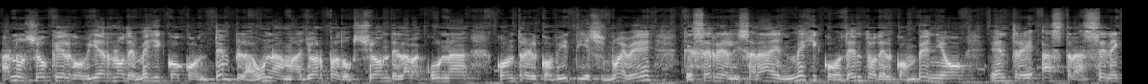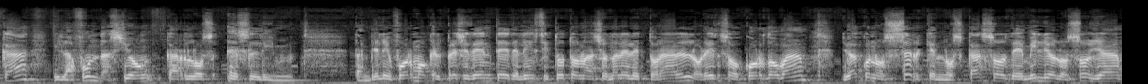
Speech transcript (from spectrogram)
anunció que el gobierno de México contempla una mayor producción de la vacuna contra el COVID-19 que se realizará en México dentro del convenio entre AstraZeneca y la Fundación Carlos Slim. También le informo que el presidente del Instituto Nacional Electoral, Lorenzo Córdoba, dio a conocer que en los casos de Emilio Lozoya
